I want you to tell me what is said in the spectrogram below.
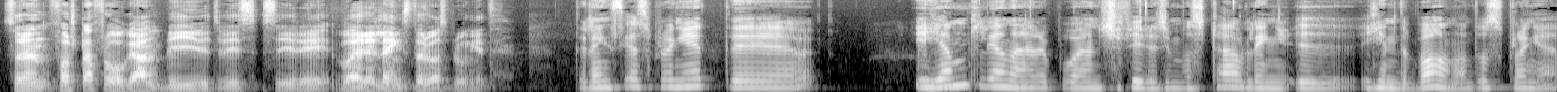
Så den första frågan blir givetvis Siri, vad är det längsta du har sprungit? Det längsta jag sprungit, det, egentligen är det på en 24 timmars tävling i hinderbana. Då sprang jag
